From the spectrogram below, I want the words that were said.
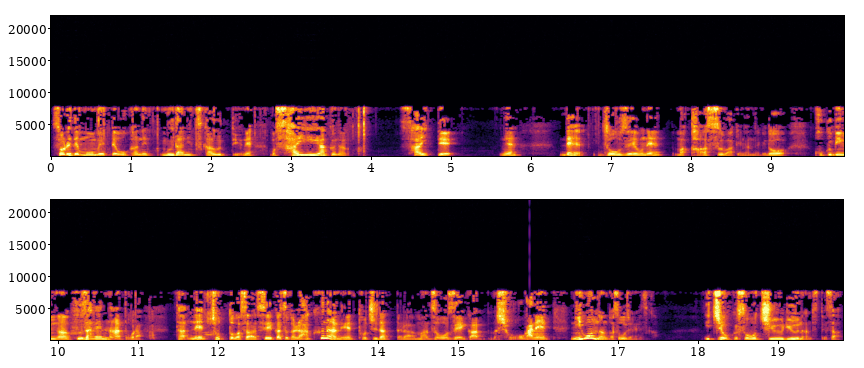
それで揉めてお金無駄に使うっていうね、もう最悪なの。最低。ね。で、増税をね、まあ、かすわけなんだけど、国民がふざけんなってほら、た、ね、ちょっとはさ、生活が楽なね、土地だったら、まあ、増税か、まあ、しょうがねえ。日本なんかそうじゃないですか。一億総中流なんつってさ、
